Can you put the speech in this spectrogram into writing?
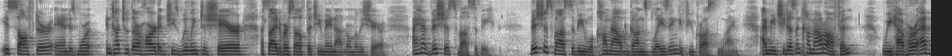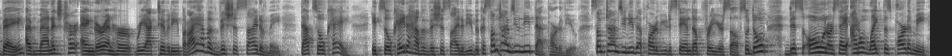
is softer and is more in touch with her heart, and she's willing to share a side of herself that she may not normally share. I have vicious Vasavi. Vicious Vasavi will come out guns blazing if you cross the line. I mean, she doesn't come out often. We have her at bay. I've managed her anger and her reactivity, but I have a vicious side of me. That's okay. It's okay to have a vicious side of you because sometimes you need that part of you. Sometimes you need that part of you to stand up for yourself. So don't disown or say, I don't like this part of me.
